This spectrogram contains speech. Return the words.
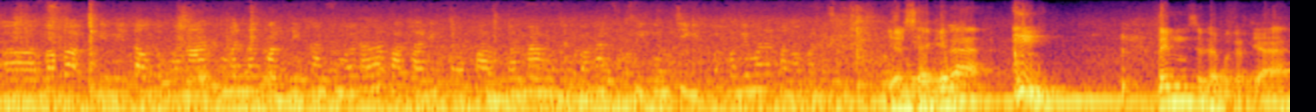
uh, Bapak diminta untuk menonaktifkan sementara Pak Kadif Propam karena merupakan saksi kunci gitu Pak. Bagaimana tanggapannya? Ya saya kira tim sudah bekerja,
